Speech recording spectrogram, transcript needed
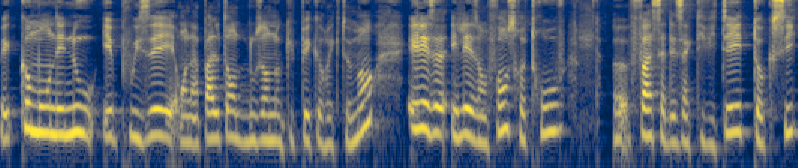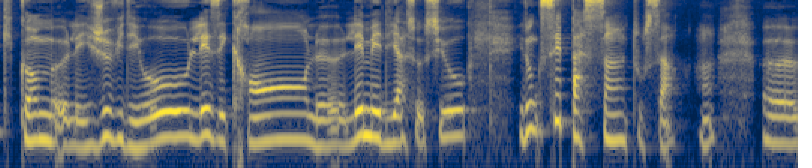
mais comme on est nous épuisés, on n'a pas le temps de nous en occuper correctement, et les, et les enfants se retrouvent euh, face à des activités toxiques comme les jeux vidéo, les écrans, les médias sociaux. Et donc c'est pas sain tout ça. Hein. Euh,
